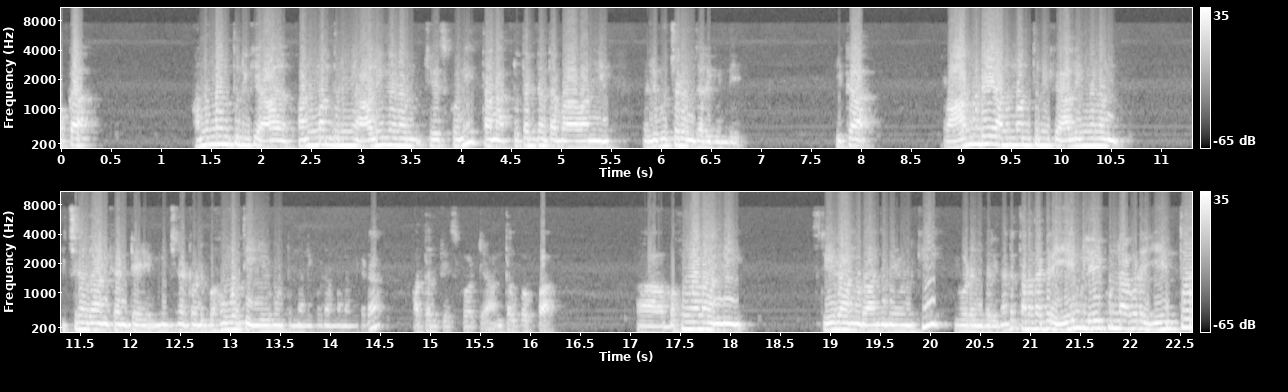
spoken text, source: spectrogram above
ఒక హనుమంతునికి హనుమంతుడిని ఆలింగనం చేసుకొని తన కృతజ్ఞత భావాన్ని వెలిబుచ్చడం జరిగింది. ఇక రాముడే హనుమంతునికి ఆలింగనం ఇచ్చిన దానికంటే మించినటువంటి బహుమతి ఏముంటుందని కూడా మనం ఇక్కడ అర్థం చేసుకోవచ్చు. అంత గొప్ప బహుమానాన్ని శ్రీరాముడు ఆంజనేయునికి ఇవ్వడం జరిగింది. అంటే తన దగ్గర ఏం లేకున్నా కూడా ఎంతో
